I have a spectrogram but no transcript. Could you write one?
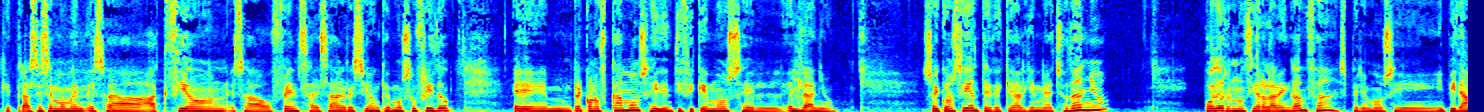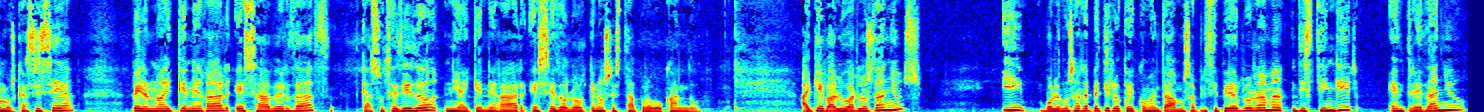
que tras ese momento, esa acción, esa ofensa, esa agresión que hemos sufrido, em, reconozcamos e identifiquemos el, daño. Soy consciente de que alguien me ha hecho daño, puedo renunciar a la venganza, esperemos y pidamos que así sea, pero no hay que negar esa verdad que ha sucedido ni hay que negar ese dolor que nos está provocando. Hay que evaluar los daños y volvemos a repetir lo que comentábamos al principio del programa, distinguir entre daño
